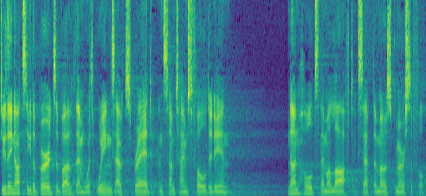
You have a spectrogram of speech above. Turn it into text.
Do they not see the birds above them with wings outspread and sometimes folded in? None holds them aloft except the most merciful.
